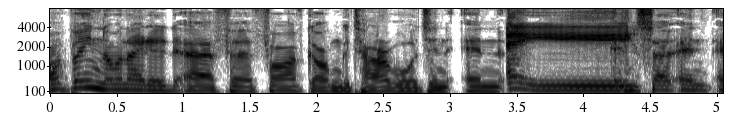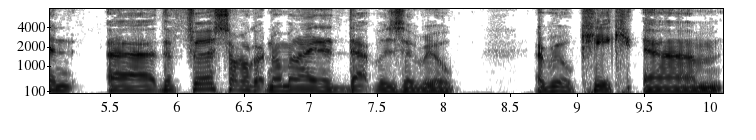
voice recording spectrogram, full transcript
I've been nominated uh, for five Golden Guitar Awards, and and Hey. and so and and uh, the first time I got nominated, that was a real a real kick. Um,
